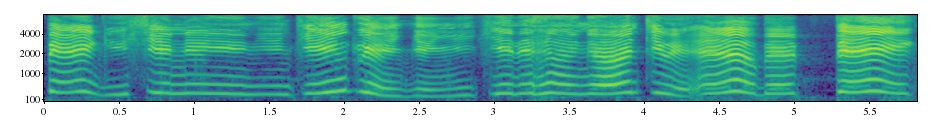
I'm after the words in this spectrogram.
bag, you shouldn't have. You should have hung on to it. Oh, but bag,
